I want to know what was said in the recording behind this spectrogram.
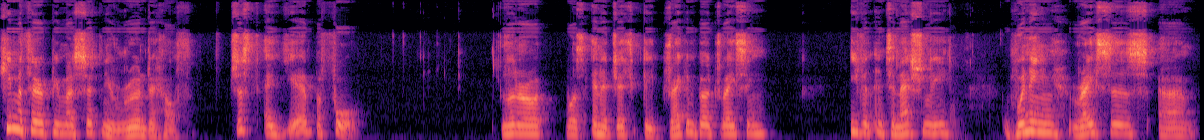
chemotherapy most certainly ruined her health. Just a year before, Lenora was energetically dragon boat racing, even internationally, winning races. Um,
